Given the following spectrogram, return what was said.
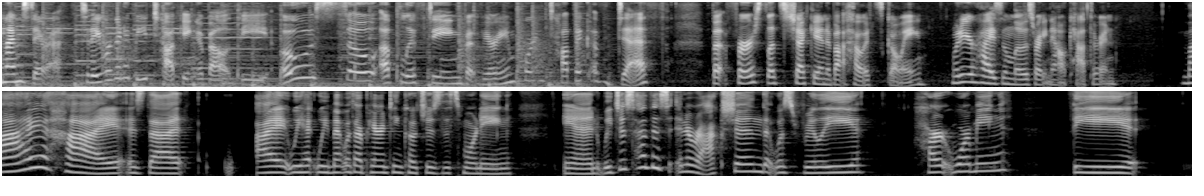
And I'm Sara. Today we're going to be talking about the oh so uplifting but very important topic of death. But first, let's check in about how it's going. What are your highs and lows right now, Catherine? My high is that I we we met with our parenting coaches this morning and we just had this interaction that was really heartwarming. The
